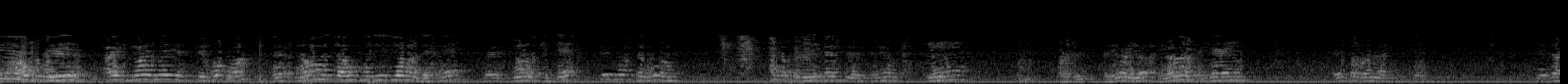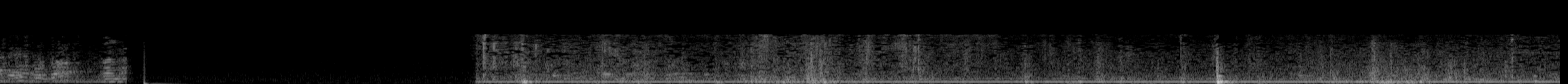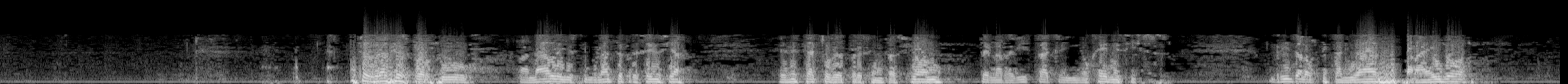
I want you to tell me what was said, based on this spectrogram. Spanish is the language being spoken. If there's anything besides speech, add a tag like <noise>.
Ay, no hay, no hay este foco, ¿ah? No, está un feliz, yo los dejé, no los quité. Sí, no, seguro. Es lo que le dije a señor. Sí, pues te digo, yo, yo los dejé ahí. Esto fue una decisión. Y esa, dos, con Muchas gracias por su amable y estimulante presencia en este acto de presentación de la revista Criminogénesis. Brinda la hospitalidad para ello,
